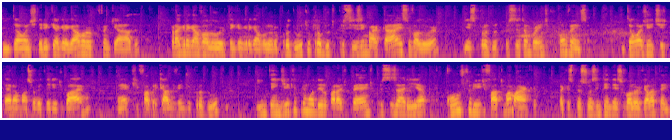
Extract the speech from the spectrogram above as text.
Então, a gente teria que agregar valor para o franqueado. Para agregar valor, tem que agregar valor ao produto. E o produto precisa embarcar esse valor. E esse produto precisa ter um brand que convença. Então, a gente era uma sorveteria de bairro, né, que fabricava e vendia o produto. E entendia que para o modelo parar de pé, a gente precisaria construir, de fato, uma marca para que as pessoas entendessem o valor que ela tem.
